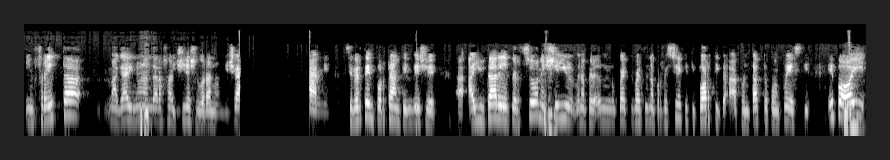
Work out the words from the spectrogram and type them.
in fretta, magari non andare a fare medicina ci vorranno 11 anni. Se per te è importante invece aiutare le persone, scegli una, per- un- qualche- qualche- una professione che ti porti a contatto con questi. E poi,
